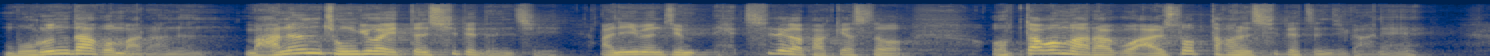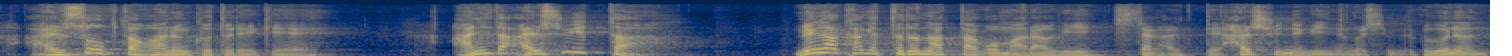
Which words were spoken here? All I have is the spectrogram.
모른다고 말하는 많은 종교가 있던 시대든지 아니면 지금 시대가 바뀌어서 없다고 말하고 알 수 없다고 하는 시대든지 간에 알 수 없다고 하는 그들에게 아니다, 알 수 있다. 명확하게 드러났다고 말하기 시작할 때 할 수 있는 게 있는 것입니다. 그거는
